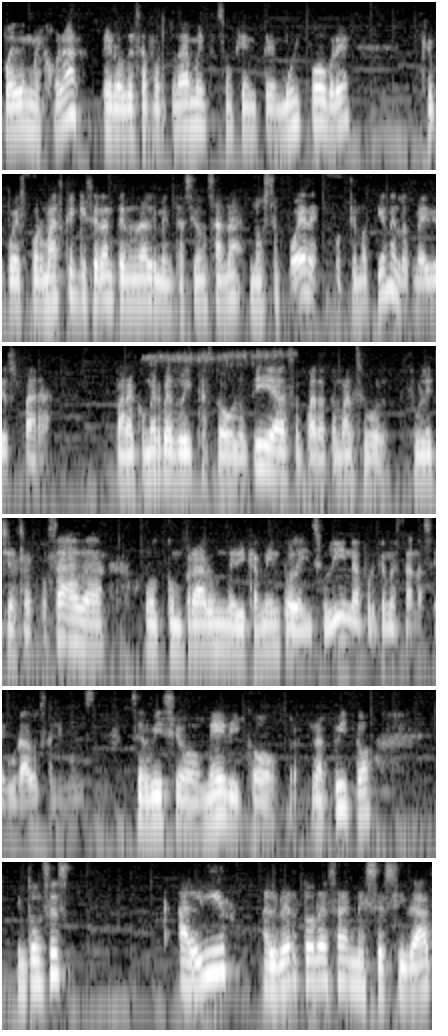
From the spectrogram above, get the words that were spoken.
pueden mejorar, pero desafortunadamente son gente muy pobre que pues por más que quisieran tener una alimentación sana, no se puede, porque no tienen los medios para, para comer verduritas todos los días o para tomar su, su leche deslactosada o comprar un medicamento, la insulina, porque no están asegurados a ningún servicio médico gratuito. Entonces, al ir, al ver toda esa necesidad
